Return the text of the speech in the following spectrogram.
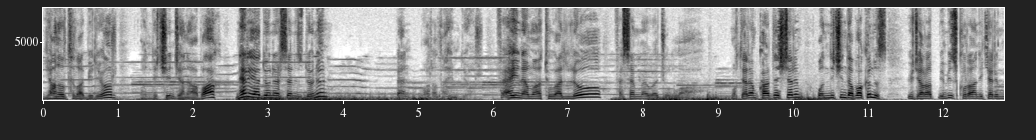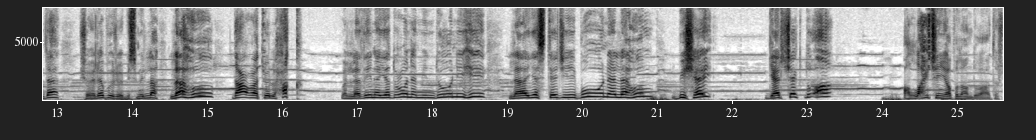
yanıltılabiliyor. Onun için Cenab-ı Hak nereye dönerseniz dönün ben oradayım diyor. Fe eynema tuvellu fesemme vecullah. Muhterem kardeşlerim onun için de bakınız Yüce Rabbimiz Kur'an-ı Kerim'de şöyle buyuruyor. Bismillah. Lahu da'vetul hak vellezine yed'une min dunihi la yestecibune lehum bir şey. Gerçek dua Allah için yapılan duadır.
